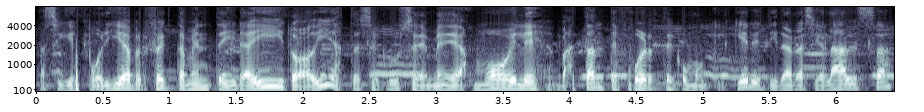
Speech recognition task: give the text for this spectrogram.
así que podría perfectamente ir ahí, todavía está ese cruce de medias móviles bastante fuerte como que quiere tirar hacia el alza,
